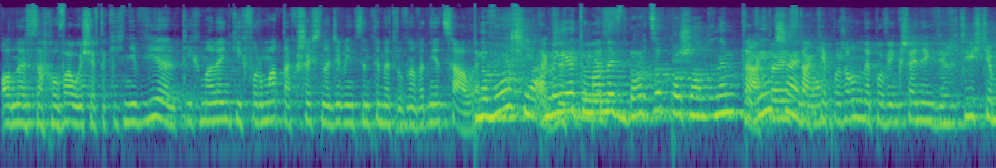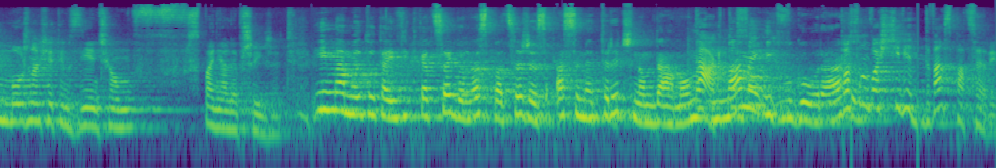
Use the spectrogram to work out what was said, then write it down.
One zachowały się w takich niewielkich, maleńkich formatach 6 na 9 cm, nawet nie całe. No właśnie, a my je tu mamy jest- w bardzo porządnym Tak, to powiększeniu. jest takie porządne powiększenie, gdzie rzeczywiście można się tym zdjęciom wspaniale przyjrzeć. I mamy tutaj Witkacego na spacerze z asymetryczną damą. Tak, to mamy są- ich w górach. To są właściwie dwa spacery.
